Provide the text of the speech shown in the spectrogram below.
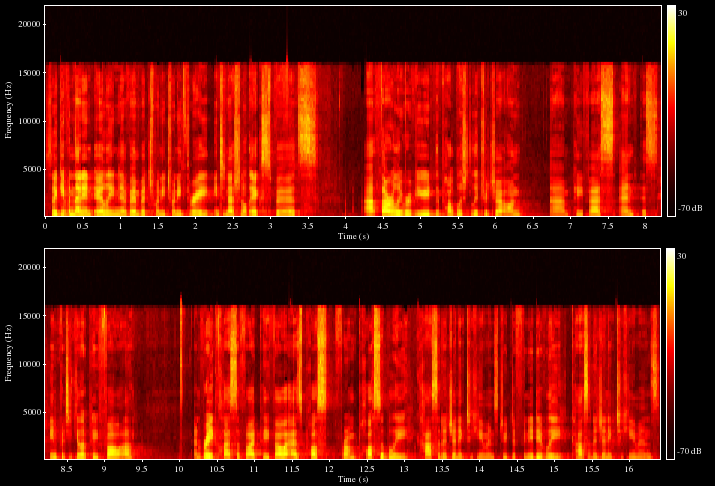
So given that in early November 2023, international experts uh, thoroughly reviewed the published literature on um, PFAS and in particular PFOA and reclassified PFOA as pos from possibly carcinogenic to humans to definitively carcinogenic to humans,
